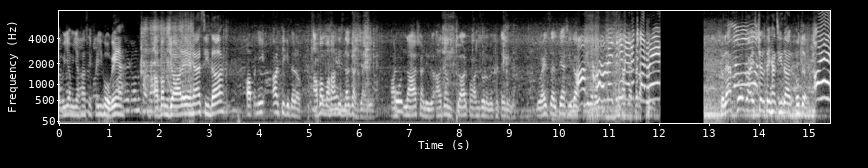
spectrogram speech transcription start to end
अभी हम यहाँ से फ्री हो गए हैं। अब हम जा रहे हैं सीधा अपनी आंटी की तरफ़। अब हम वहाँ से सीधा घर जाएँगे। और लास्ट आंटी आज हम चार पाँच घरों में खटेंगे तो वैसे चलते हैं सीधा। आंटी की तरफ़। हैं। तो लेट्स गो गाइस चलते हैं सीधा उधर। ओए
